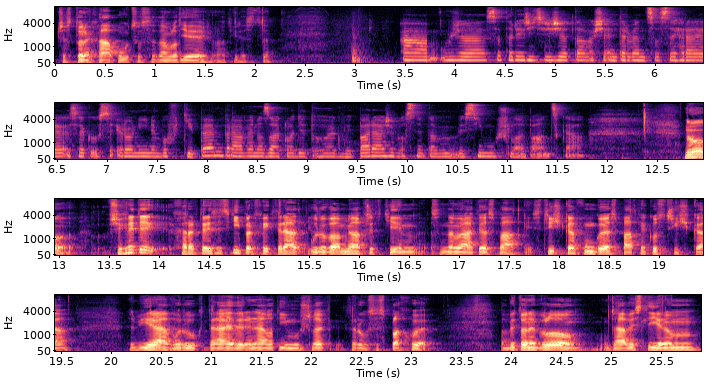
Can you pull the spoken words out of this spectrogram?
často nechápou, co se tam vlastně děje že, na té desce. A může se tedy říct, že ta vaše intervence si hraje s jakousi ironí nebo vtipem právě na základě toho, jak vypadá, že vlastně tam vysí mušle pánská. No, všechny ty charakteristické prvky, která budova měla předtím, jsem tam vrátil zpátky. Střížka funguje zpátky jako střížka, sbírá vodu, která je vedená té mušle, kterou se splachuje. Aby to nebylo závislé jenom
